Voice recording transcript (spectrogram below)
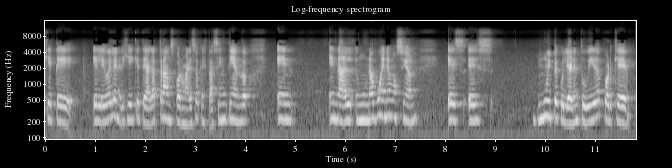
que te eleve la energía y que te haga transformar eso que estás sintiendo en, en, una buena emoción es, es muy peculiar en tu vida porque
